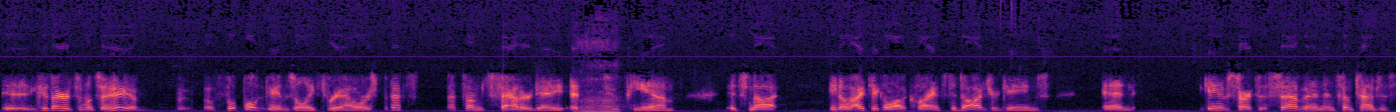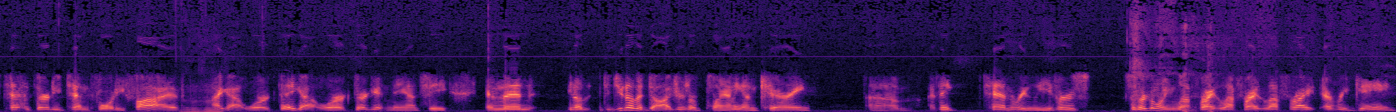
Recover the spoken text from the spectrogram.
Because I heard someone say, "Hey, a, a football game's only three hours," but that's that's on Saturday at two p.m. It's not. You know, I take a lot of clients to Dodger games, and the game starts at seven, and sometimes it's ten thirty, ten forty-five. I got work, they got work, they're getting antsy, and then you know, did you know the Dodgers are planning on carrying, um, I think, ten relievers? So they're going left, right, left, right, left, right every game,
